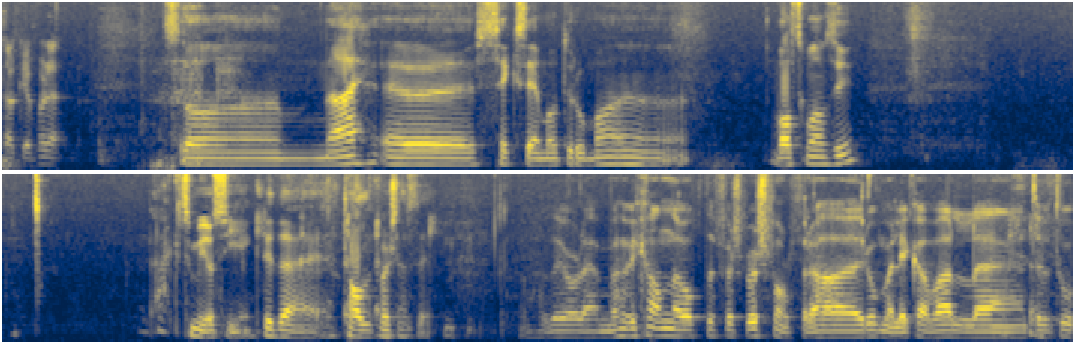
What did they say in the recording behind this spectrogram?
takker for det. Så nei, eh, 6-1 mot Roma eh, Hva skal man si? Det er ikke så mye å si, egentlig. Det er taler for seg selv. Det gjør det, men vi kan åpne for spørsmål fra rommet likevel. eh, TV 2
